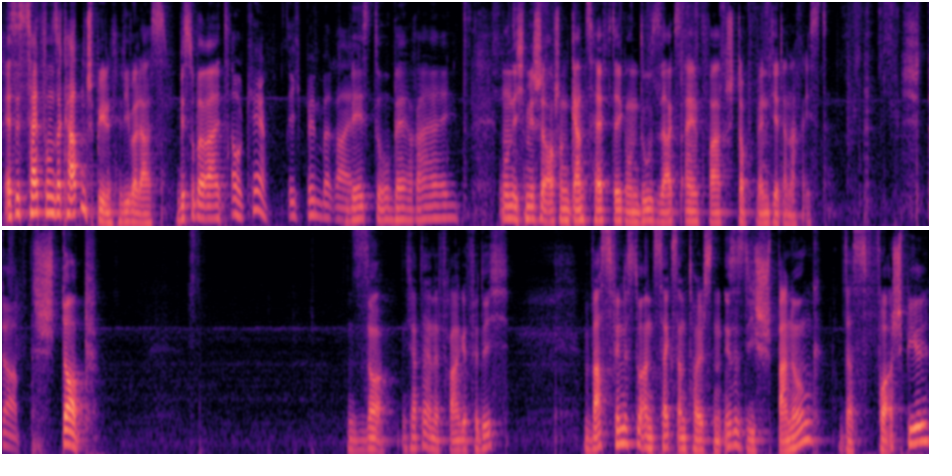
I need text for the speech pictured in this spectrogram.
Es ist Zeit für unser Kartenspiel, lieber Lars. Bist du bereit? Okay, ich bin bereit. Bist du bereit? Und ich mische auch schon ganz heftig und du sagst einfach Stopp, wenn dir danach ist. Stopp. Stopp. So, ich habe da eine Frage für dich. Was findest du an Sex am tollsten? Ist es die Spannung, das Vorspiel,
